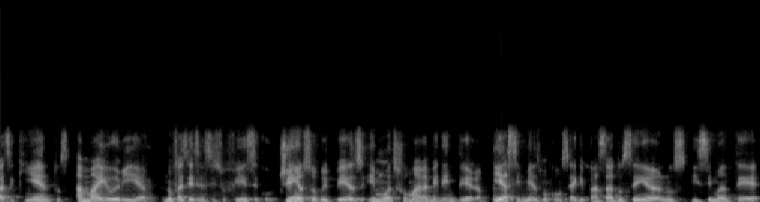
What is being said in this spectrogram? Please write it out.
quase 500, a maioria não fazia exercício físico, tinha sobrepeso e muitos fumaram a vida inteira. E assim mesmo consegue passar dos 100 anos e se manter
